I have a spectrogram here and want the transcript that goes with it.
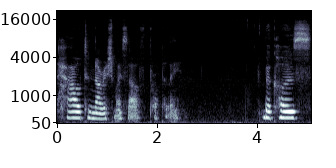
how to nourish myself properly. Because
